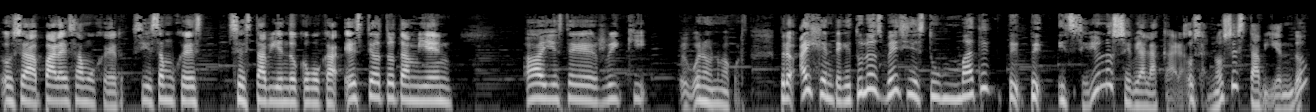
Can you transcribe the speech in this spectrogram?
o sea, para esa mujer? Si esa mujer es- se está viendo como ca- este otro también, ay, este Ricky, bueno, no me acuerdo. Pero hay gente que tú los ves y dices, tu madre, ¿en serio no se ve a la cara? O sea, ¿no se está viendo?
